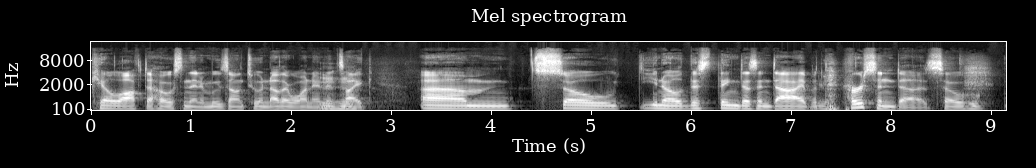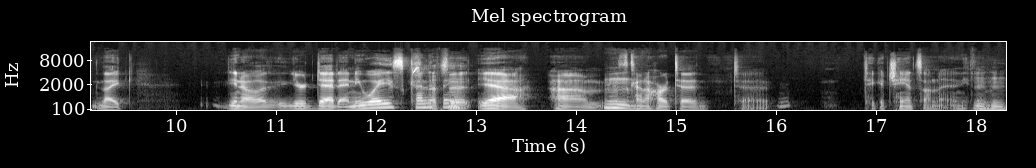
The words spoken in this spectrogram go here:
kill off the host, and then it moves on to another one, and it's Mhm. like, um, so you know, this thing doesn't die, but the person does. So who, like, you know, you're dead anyways, kind of that's thing. it. Yeah, um, it's Mm. kind of hard to to take a chance on anything.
